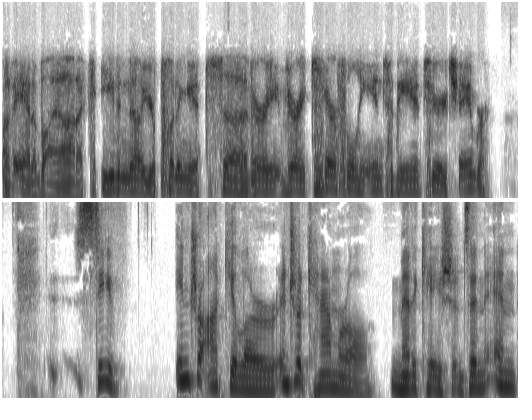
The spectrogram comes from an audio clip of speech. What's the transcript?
of antibiotic, even though you're putting it uh, very, very carefully into the anterior chamber. Steve, intraocular, intracameral medications and, and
